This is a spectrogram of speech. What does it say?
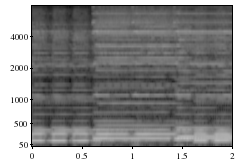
Música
